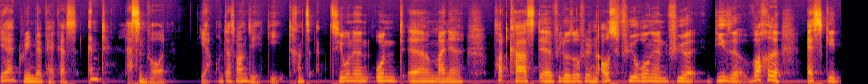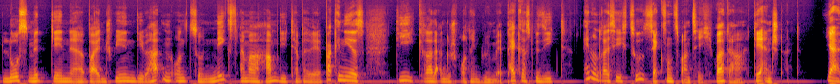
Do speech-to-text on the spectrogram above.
der Green Bay Packers entlassen worden. Ja, und das waren sie, die Transaktionen und äh, meine Podcast-philosophischen äh, Ausführungen für diese Woche. Es geht los mit den äh, beiden Spielen, die wir hatten. Und zunächst einmal haben die Tampa Bay Buccaneers die gerade angesprochenen Green Bay Packers besiegt. 31 zu 26 war da der Endstand. Ja,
